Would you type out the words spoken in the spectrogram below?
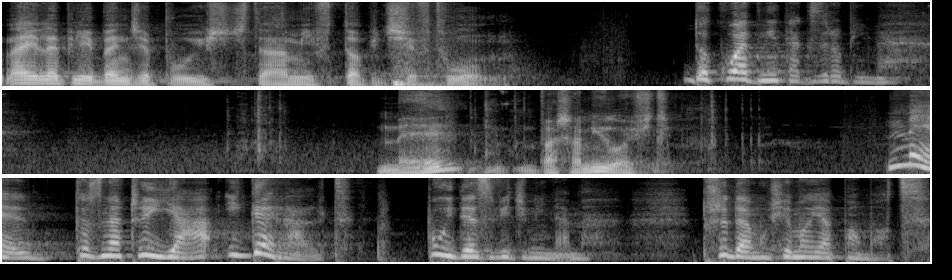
Najlepiej będzie pójść tam i wtopić się w tłum. Dokładnie tak zrobimy. My? Wasza miłość. My, to znaczy ja i Geralt. Pójdę z Wiedźminem. Przyda mu się moja pomoc.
